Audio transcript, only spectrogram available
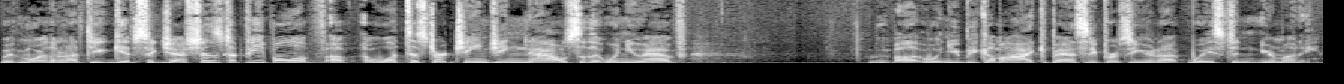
with more than enough, do you give suggestions to people of, of, of what to start changing now so that when you have uh, when you become a high capacity person, you're not wasting your money?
